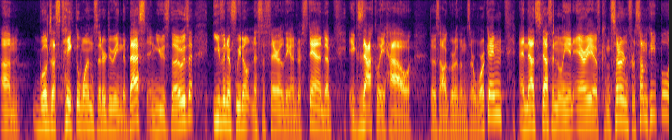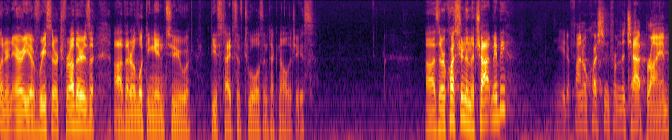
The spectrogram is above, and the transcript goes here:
um, we'll just take the ones that are doing the best and use those, even if we don't necessarily understand exactly how those algorithms are working. And that's definitely an area of concern for some people and an area of research for others uh, that are looking into these types of tools and technologies. Uh, is there a question in the chat, maybe? Indeed. A final question from the chat, Brian.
